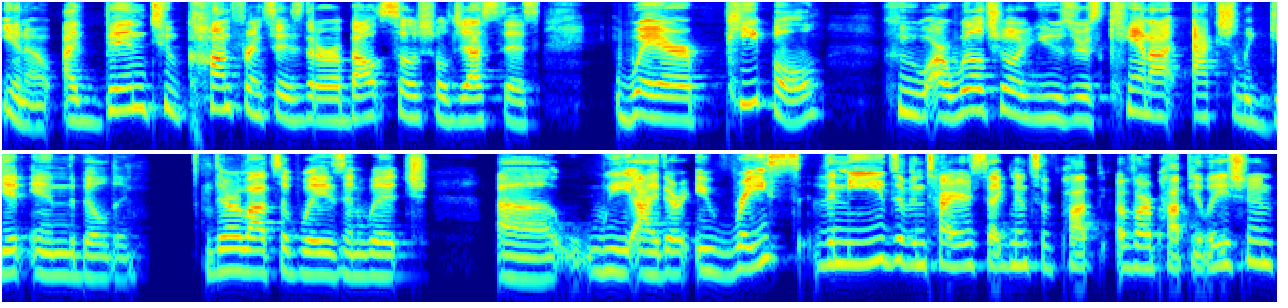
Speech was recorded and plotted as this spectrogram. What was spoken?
you know, I've been to conferences that are about social justice where people who are wheelchair users cannot actually get in the building. There are lots of ways in which uh, we either erase the needs of entire segments of pop- of our population,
